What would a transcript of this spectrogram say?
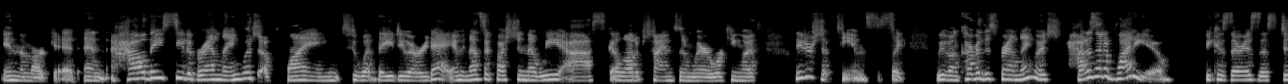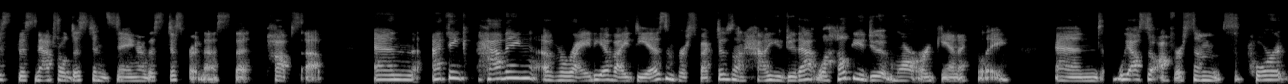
in the market and how they see the brand language applying to what they do every day. I mean, that's a question that we ask a lot of times when we're working with leadership teams. It's like, we've uncovered this brand language. How does that apply to you? Because there is this just this natural distancing or this disparateness that pops up. And I think having a variety of ideas and perspectives on how you do that will help you do it more organically. And we also offer some support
